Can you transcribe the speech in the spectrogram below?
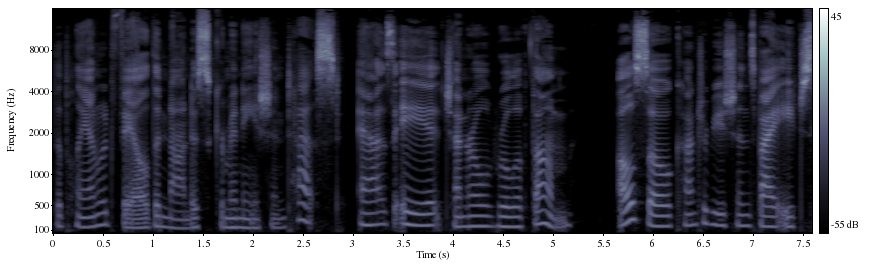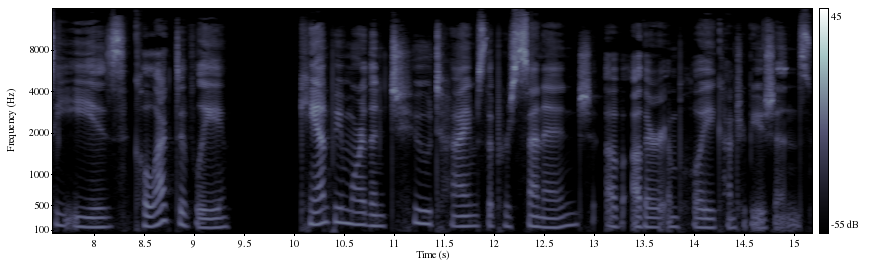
the plan would fail the non discrimination test as a general rule of thumb. Also, contributions by HCEs collectively can't be more than two times the percentage of other employee contributions.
